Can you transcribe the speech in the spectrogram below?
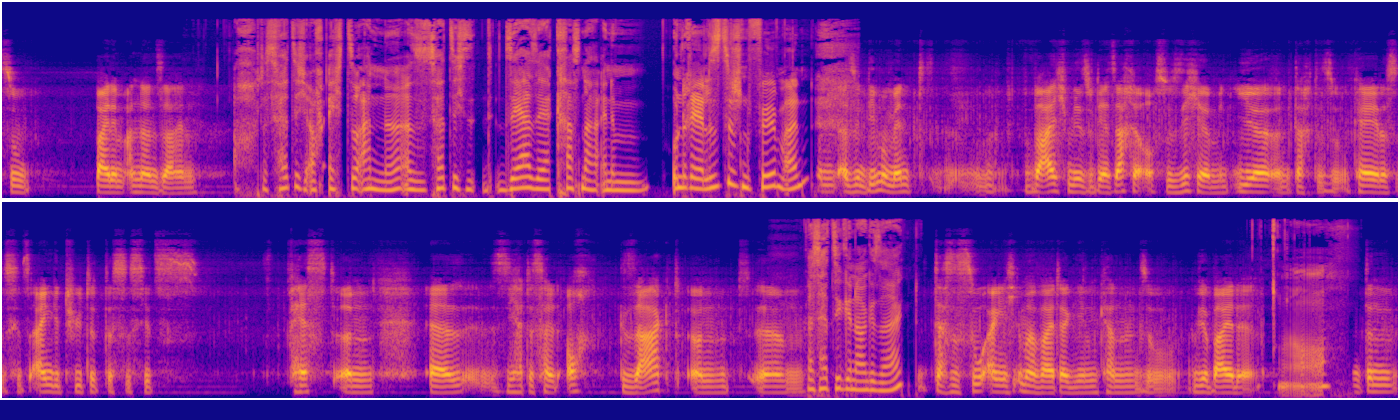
so bei dem anderen sein. Och, das hört sich auch echt so an, ne? Also es hört sich sehr, sehr krass nach einem unrealistischen Film an. Also in dem Moment war ich mir so der Sache auch so sicher mit ihr und dachte so, okay, das ist jetzt eingetütet, das ist jetzt fest und äh, sie hat es halt auch gesagt und ähm, Was hat sie genau gesagt? dass es so eigentlich immer weitergehen kann, so wir beide. Oh. Und dann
